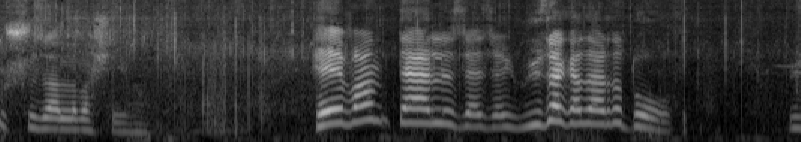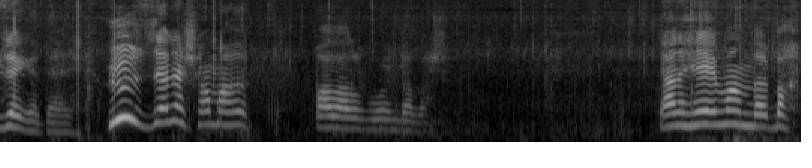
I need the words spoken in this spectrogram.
350 baş heyvan. Heyvan dəyərli izləyəcək. 100-ə qədər də doğur. 100'e kadar. 100 tane şamağı balalık boyunda var. Yani hayvanlar bak.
